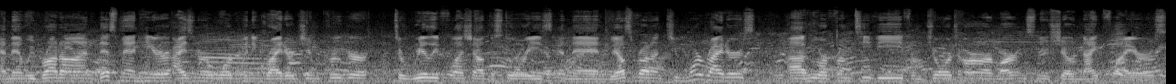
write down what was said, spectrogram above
And then we brought on this man here, Eisner Award-winning writer Jim Krueger, to really flesh out the stories. And then we also brought on two more writers uh, who are from TV, from George R. R. Martin's new show Nightflyers,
